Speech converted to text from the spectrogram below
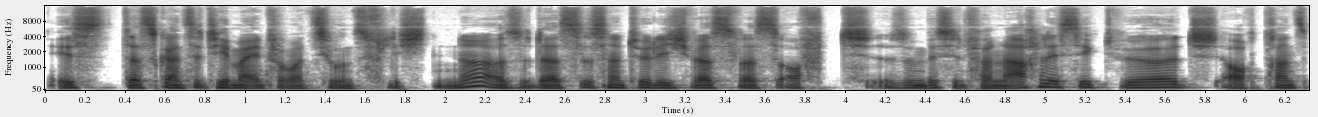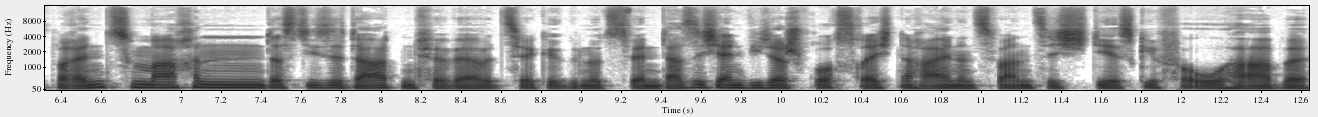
ist das ganze Thema Informationspflichten. Ne? Also das ist natürlich was, was oft so ein bisschen vernachlässigt wird, auch transparent zu machen, dass diese Daten für Werbezwecke genutzt werden, dass ich ein Widerspruchsrecht nach 21 DSGVO habe,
